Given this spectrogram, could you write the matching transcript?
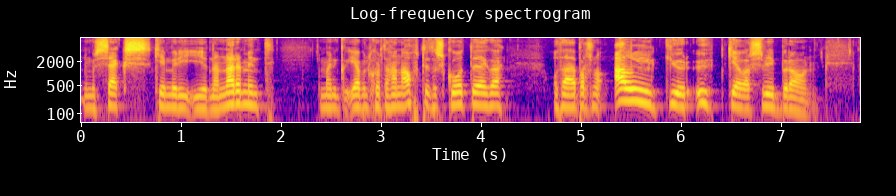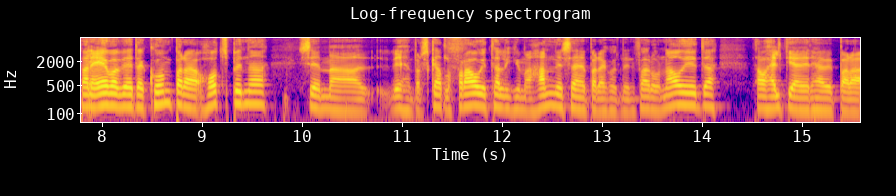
nummer 6 kemur í, í hérna, nærmynd ég man ekki- jafnvel hvort að hann átti þetta skotið eitthvað og það er bara svona algjör uppgjafar svipur á hann þannig ef að við þetta kom bara hotspinna sem að við hefum bara skalla frá í talingjum að Hannes hefði bara eitthvað fara og náði þetta þá held ég að þeir hefði bara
